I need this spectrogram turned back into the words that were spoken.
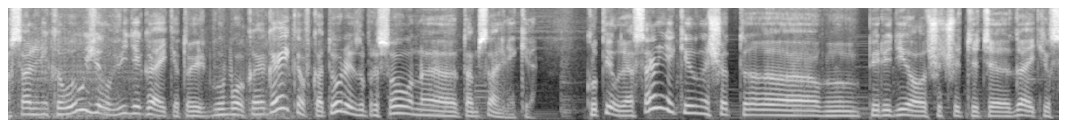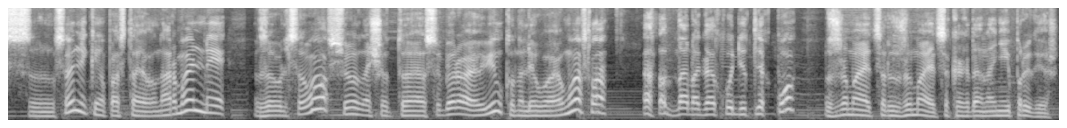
сальниковый узел в виде гайки, то есть глубокая гайка, в которой запрессованы там сальники. Купил я сальники, значит, э, переделал чуть-чуть эти гайки с сальниками, поставил нормальные, завальцевал, все, значит, э, собираю вилку, наливаю масло, одна нога ходит легко, сжимается, разжимается, когда на ней прыгаешь,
